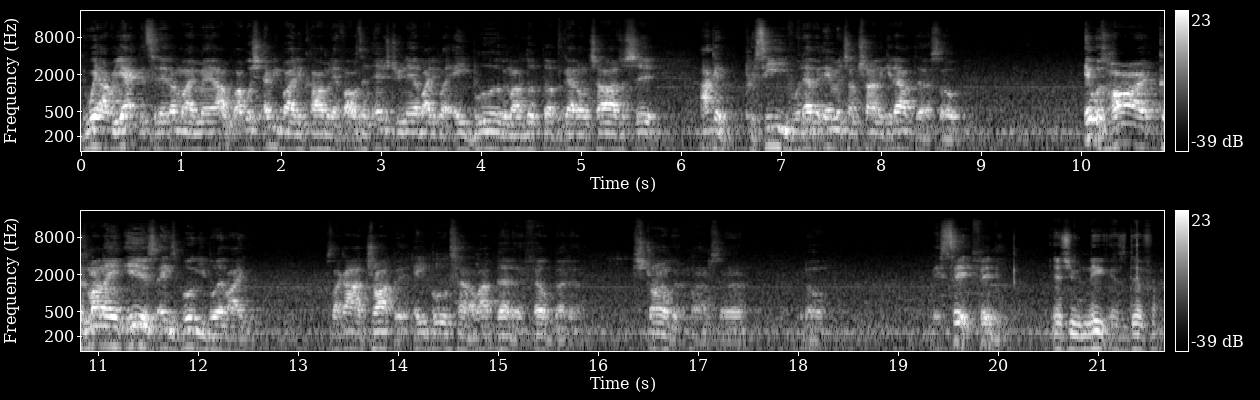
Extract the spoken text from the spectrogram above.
the way I reacted to that, I'm like, man, I, I wish everybody called me. If I was in the industry and everybody like, hey, Boog, and I looked up and got on charge and shit, I could perceive whatever image I'm trying to get out there. So it was hard because my name is Ace Boogie, but like, it's like I'll drop it. Ace Boog sound a lot better. It felt better, stronger. You know what I'm saying? You know, it sit, fit me. It's unique. It's different.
